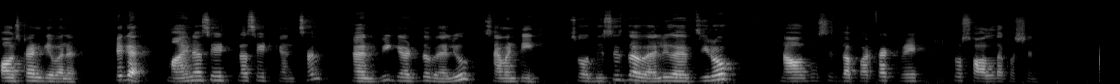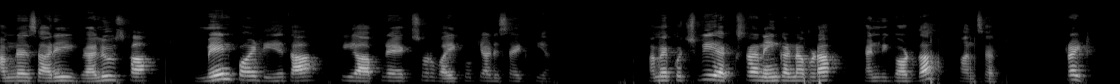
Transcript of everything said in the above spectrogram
कॉन्स्टेंट गिवन है। ठीक है? Minus eight plus eight cancel and we get the value seventeen so this is the value f zero now this is the perfect way to solve the question हमने सारी values का main point ये था कि आपने x और Y को क्या डिसाइड किया। हमें कुछ भी एक्स्ट्रा नहीं करना पड़ा and we got the answer right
